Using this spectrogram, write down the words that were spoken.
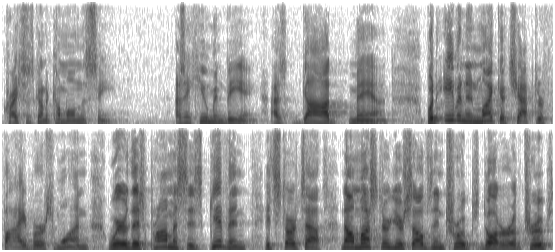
Christ is going to come on the scene as a human being, as God man. But even in Micah chapter 5, verse 1, where this promise is given, it starts out Now muster yourselves in troops, daughter of troops.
